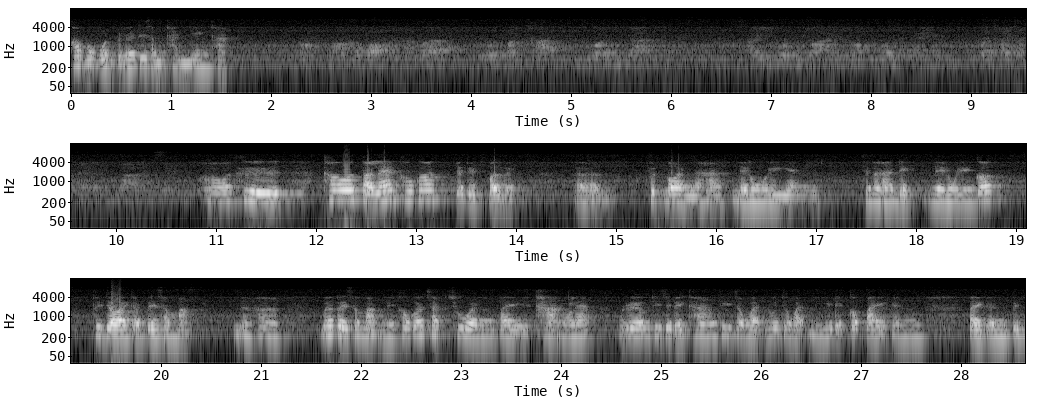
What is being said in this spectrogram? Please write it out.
ความอบอุ่นเป็นเรื่องที่สำคัญยิ่งค่ะ อ๋อคือเขาตอนแรกเขาก็จะไปเปิดฟุตบอลนะคะในโรงเรียนใช่ไหมคะเด็กในโรงเรียนก็ทยอยกันไปสมัครนะคะ เมื่อไปสมัครเนี่ยเขาก็ชักชวนไปค้างและเริ่มที่จะไปค้างที่จังหวัดนู้นจังหวัดนี้ เด็กก็ไปกันไปกันเป็น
